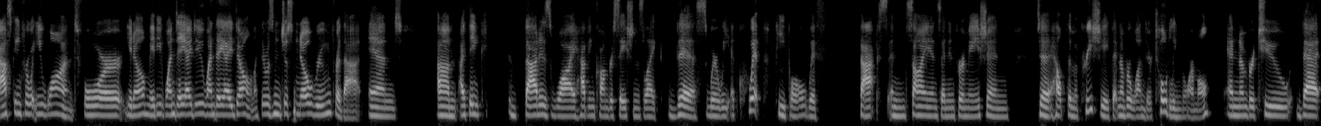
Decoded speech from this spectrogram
asking for what you want for you know maybe one day i do one day i don't. Like there was just no room for that. And um, i think that is why having conversations like this where we equip people with facts and science and information to help them appreciate that number one they're totally normal and number two that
